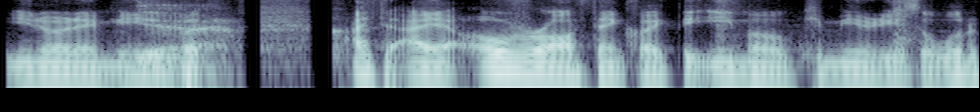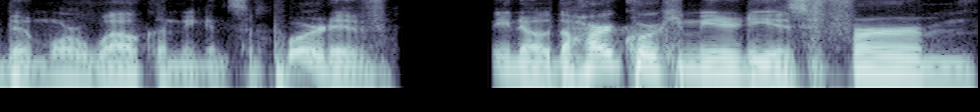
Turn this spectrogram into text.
You know what I mean? Yeah. But I, th- I overall think like the emo community is a little bit more welcoming and supportive. You know, the hardcore community is firm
